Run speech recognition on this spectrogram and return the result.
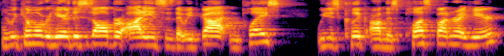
and we come over here. This is all of our audiences that we've got in place. We just click on this plus button right here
